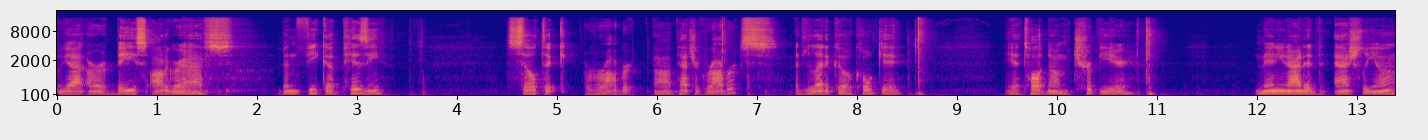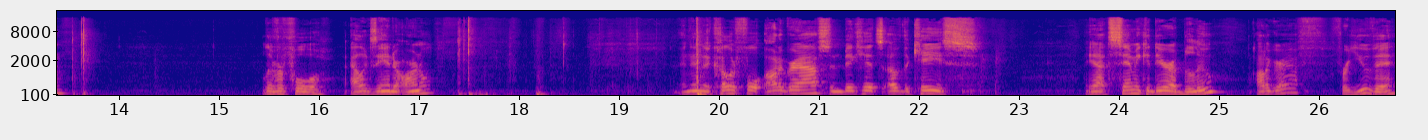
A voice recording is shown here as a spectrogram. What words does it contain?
We got our base autographs. Benfica Pizzi. Celtic Robert uh, Patrick Roberts. Atletico Koke. Yeah, Tottenham Trippier. Man United Ashley Young. Liverpool, Alexander Arnold. And then the colorful autographs and big hits of the case. We got Sami Khedira blue autograph for Juve,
